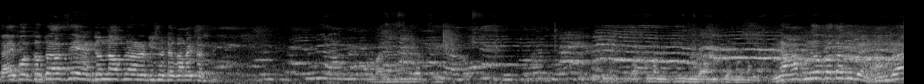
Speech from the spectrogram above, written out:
দায়বদ্ধতা আছে এর জন্য আপনারা বিষয়টা জানাইতেছি না আপনিও কথা বলবেন। আমরা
